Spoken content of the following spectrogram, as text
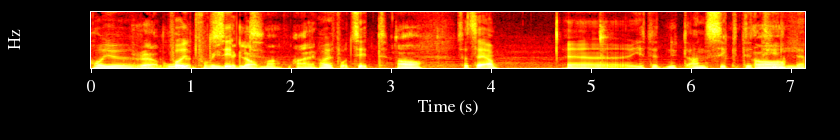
har ju Rövhålet får vi inte sitt, glömma. Nej. Har ju fått sitt, Ja, så att säga. Eh, gett ett nytt ansikte Ja. till... eh,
